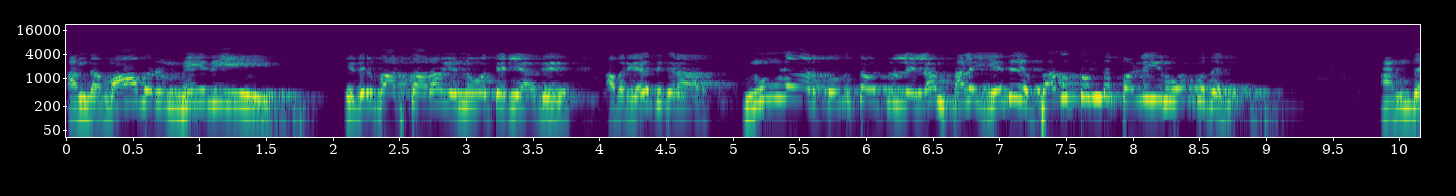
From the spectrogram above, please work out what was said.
அந்த மாபெரும் மேதி எதிர்பார்த்தாரோ என்னவோ தெரியாது. அவர் எழுதுகிறார் நூலார் தொகுத்தவற்றுள்ள எல்லாம் தலை எது? பகுத்துண்டு பள்ளியூர் ஓம்புதல். அந்த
